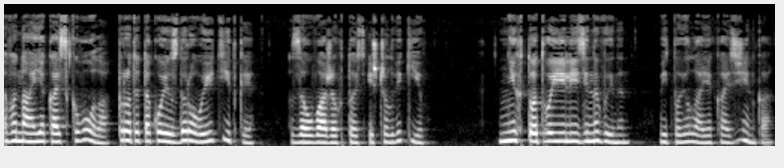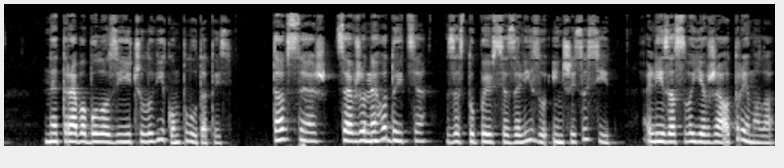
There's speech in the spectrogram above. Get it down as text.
Вона якась квола проти такої здорової тітки, зауважив хтось із чоловіків. Ніхто твоїй лізі не винен, відповіла якась жінка. Не треба було з її чоловіком плутатись. Та все ж, це вже не годиться, заступився за лізу інший сусід. Ліза своє вже отримала.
